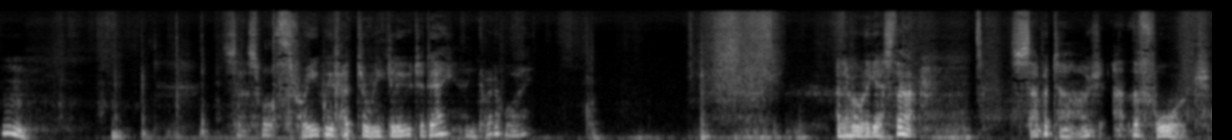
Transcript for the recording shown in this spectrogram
Hmm. So that's what three we've had to reglue today. Incredible, eh? I never would have guessed that. Sabotage at the Forge.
